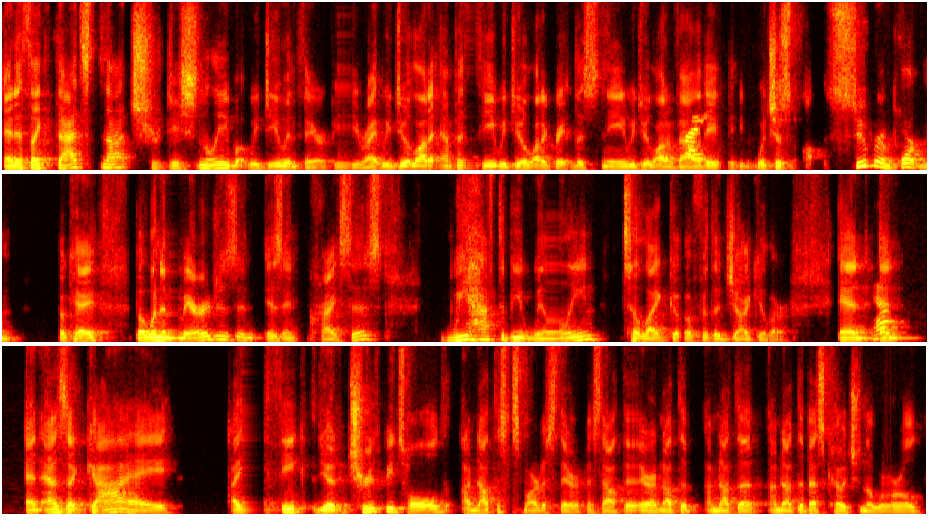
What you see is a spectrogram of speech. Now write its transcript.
And it's like, that's not traditionally what we do in therapy, right? We do a lot of empathy, we do a lot of great listening, we do a lot of validating, right. which is super important. Okay. But when a marriage is in, is in crisis, we have to be willing to like go for the jugular. And, yeah. and, and as a guy, I think, you know, truth be told, I'm not the smartest therapist out there. I'm not the, I'm not the, I'm not the best coach in the world.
